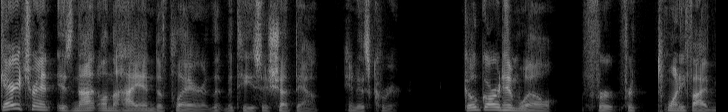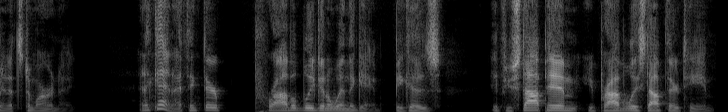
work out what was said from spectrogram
Gary Trent is not on the high end of player that Matisse has shut down in his career. Go guard him well for for 25 minutes tomorrow night. And again, I think they're probably going to win the game because if you stop him, you probably stop their team.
